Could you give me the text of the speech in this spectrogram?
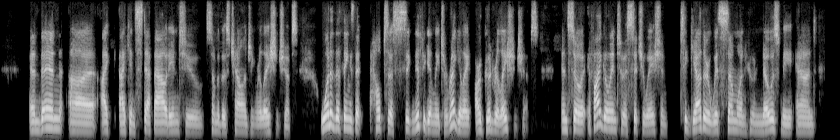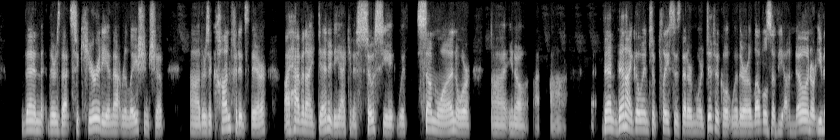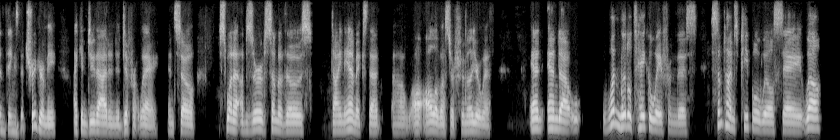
and then uh, I I can step out into some of those challenging relationships. One of the things that helps us significantly to regulate are good relationships, and so if I go into a situation together with someone who knows me and then there's that security in that relationship uh, there's a confidence there. I have an identity I can associate with someone, or uh, you know, uh, then then I go into places that are more difficult, where there are levels of the unknown, or even things that trigger me. I can do that in a different way, and so just want to observe some of those dynamics that uh, all of us are familiar with, and and uh, one little takeaway from this: sometimes people will say, "Well."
